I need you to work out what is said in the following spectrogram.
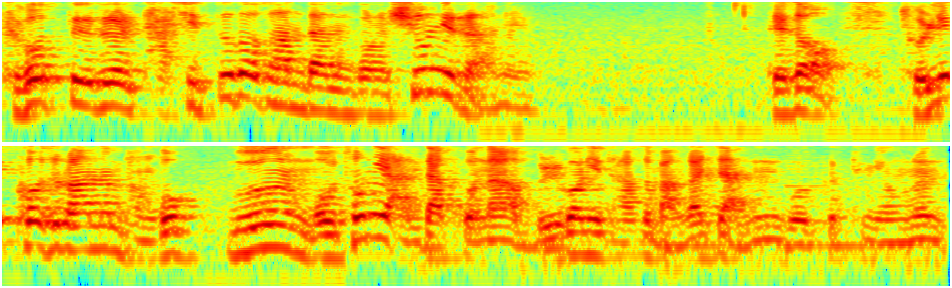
그것들을 다시 뜯어서 한다는 거는 쉬운 일은 아니에요. 그래서 졸리컷으로 하는 방법은 뭐 손이 안 닿거나 물건이 닿아서 망가지지 않는 것 같은 경우는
